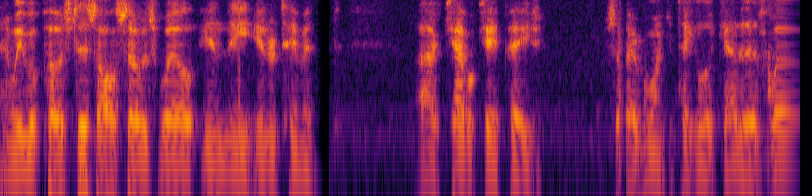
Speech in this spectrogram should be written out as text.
And we will post this also as well in the entertainment uh, cavalcade page so everyone can take a look at it as well.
